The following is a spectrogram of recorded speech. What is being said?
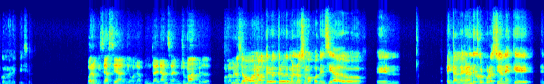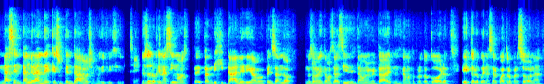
con beneficios. Bueno, quizás sea digamos, la punta de lanza de muchos más, pero por lo menos. No, no, creo, creo que nos hemos potenciado en... Están las grandes corporaciones que nacen tan grandes que sustentarlos es muy difícil. Sí. Nosotros que nacimos eh, tan digitales, digamos, pensando, nosotros necesitamos ser así, necesitamos libertad, necesitamos estos protocolos, esto lo pueden hacer cuatro personas,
